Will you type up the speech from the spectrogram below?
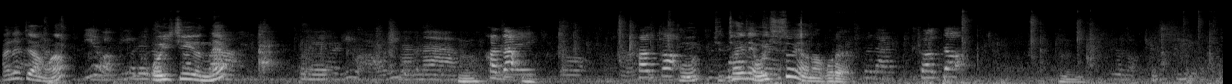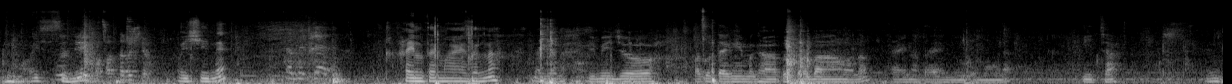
Hmm? Grape. Hmm. Ano dyan, wa? 美味しいよね。これうん生風風うんちっちゃいね、美味しそうやな、これ。風うん。美味しそうね。美味しいね。食べて Kain na tayo mga idol na. Dahil di medyo pagod tayo ngayon maghapon trabaho, no? Kain na tayo dito muna. Pizza. Mm.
